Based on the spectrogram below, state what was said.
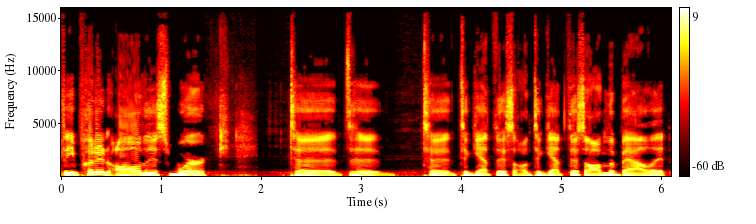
they put in all this work to to to to get this to get this on the ballot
